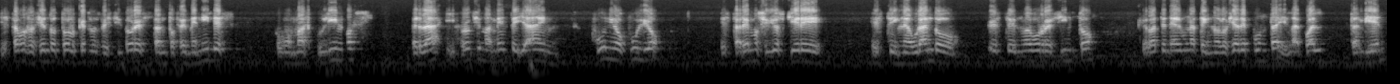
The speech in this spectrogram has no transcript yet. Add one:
y estamos haciendo todo lo que es los vestidores, tanto femeniles como masculinos. ¿Verdad? Y próximamente ya en junio o julio estaremos, si Dios quiere, este, inaugurando este nuevo recinto que va a tener una tecnología de punta en la cual también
